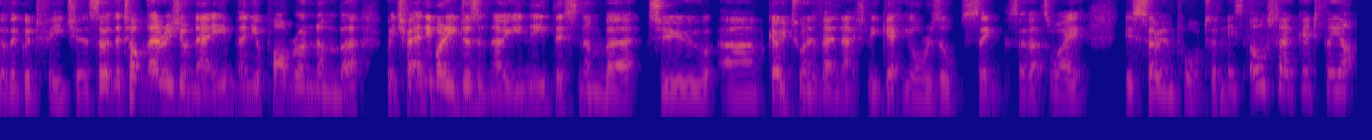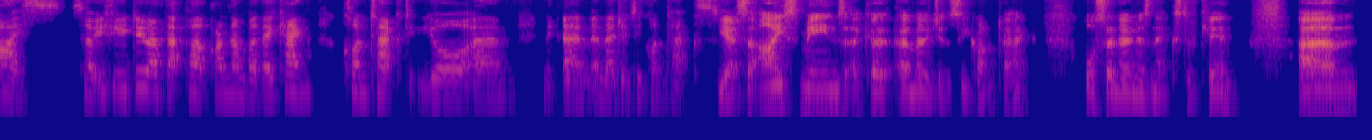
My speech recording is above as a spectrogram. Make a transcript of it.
other good features. So at the top there is your name, then your park run number, which for anybody who doesn't know, you need this number to um, go to an event, actually get your results sync. So that's why it is so important. It's also good for your ICE. So if you do have that parkrun number, they can contact your um, um, emergency contacts. Yeah, so ICE means a co- emergency contact, also known as next of kin. Um,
